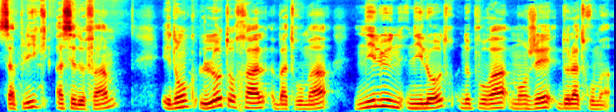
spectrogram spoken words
s'appliquent à ces deux femmes. Et donc, l'otochal batruma, ni l'une ni l'autre ne pourra manger de la trouma.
